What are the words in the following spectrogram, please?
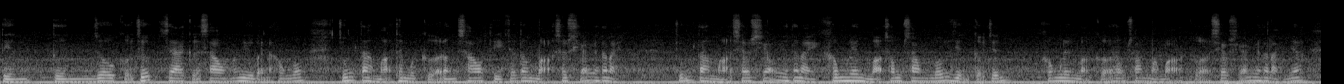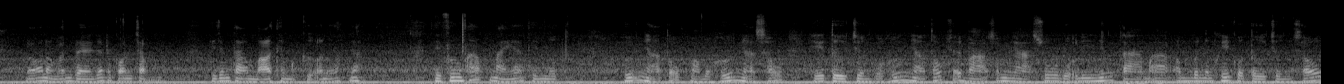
tiền tiền vô cửa trước, ra cửa sau, nó như vậy là không tốt. Chúng ta mở thêm một cửa đằng sau thì chúng ta mở xéo xéo như thế này. Chúng ta mở xéo xéo như thế này, không nên mở song song đối diện cửa chính, không nên mở cửa song song mà mở cửa xéo xéo như thế này nhé. Đó là vấn đề rất là quan trọng. Thì chúng ta mở thêm một cửa nữa nhé. Thì phương pháp này thì một hướng nhà tốt và một hướng nhà xấu, thì từ trường của hướng nhà tốt sẽ vào trong nhà xua đuổi đi những tà ma âm binh âm khí của từ trường xấu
